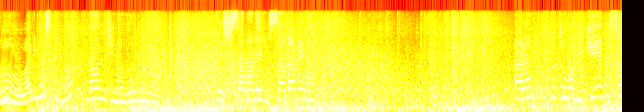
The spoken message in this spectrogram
もう終わりましたよ。汝の運命消し去られる定めなり荒波と共に消えなさい。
